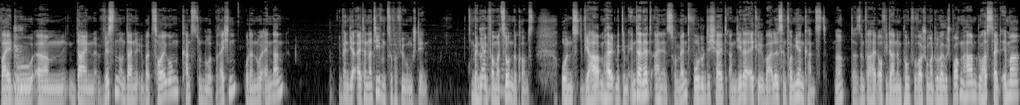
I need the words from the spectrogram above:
Weil mhm. du ähm, dein Wissen und deine Überzeugung kannst du nur brechen oder nur ändern, wenn dir Alternativen zur Verfügung stehen wenn du ja, Informationen ja. bekommst. Und wir haben halt mit dem Internet ein Instrument, wo du dich halt an jeder Ecke über alles informieren kannst. Ne? Da sind wir halt auch wieder an einem Punkt, wo wir schon mal drüber gesprochen haben. Du hast halt immer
